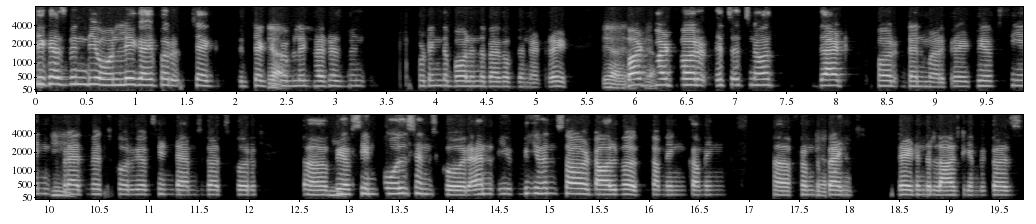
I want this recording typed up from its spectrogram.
Schick has been the only guy for Czech Czech yeah. Republic that has been putting the ball in the back of the net, right? Yeah. yeah but yeah. but for it's it's not that for Denmark, right? We have seen mm. Score, we have seen Damsgaard score, uh, we Hmm. have seen Poulsen score, and we even saw Dolberg coming coming uh, from the Yeah. bench right in the last game because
